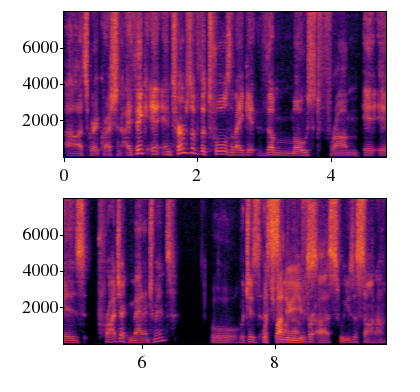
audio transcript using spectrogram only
Uh, that's a great question. I think in, in, terms of the tools that I get the most from, it is project management, Ooh. which is which one do you use for us? We use Asana.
